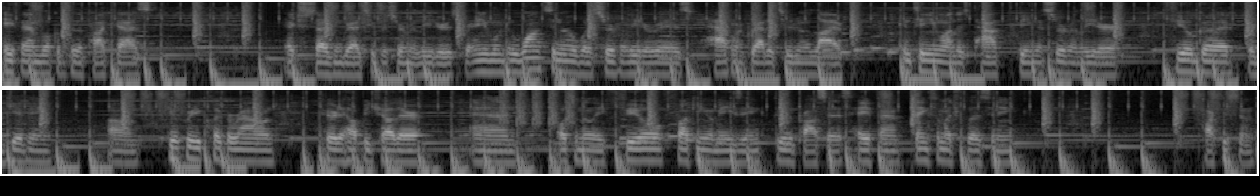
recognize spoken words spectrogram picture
Hey fam, welcome to the podcast. Exercising gratitude for servant leaders. For anyone who wants to know what a servant leader is, have more gratitude in their life, continue on this path to being a servant leader, feel good, forgiving. Um, feel free to click around, here to help each other, and ultimately feel fucking amazing through the process. Hey fam, thanks so much for listening. Talk to you soon.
